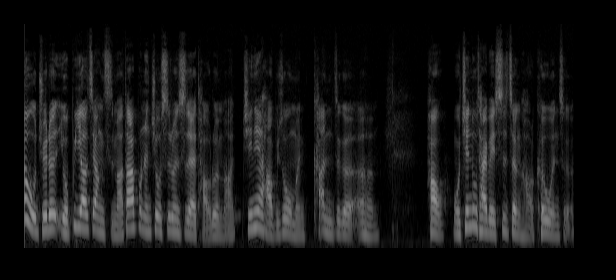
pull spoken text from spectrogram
那我觉得有必要这样子吗？大家不能就事论事来讨论吗？今天好，比如说我们看这个，呃，好，我监督台北市政好，柯文哲。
